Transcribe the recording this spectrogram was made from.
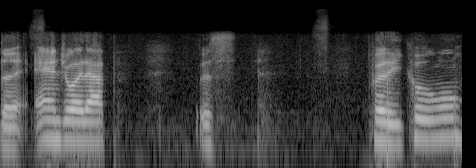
the Android app was pretty cool.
